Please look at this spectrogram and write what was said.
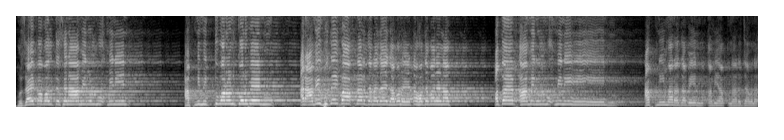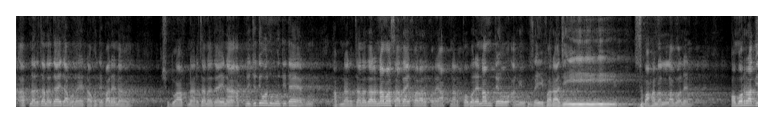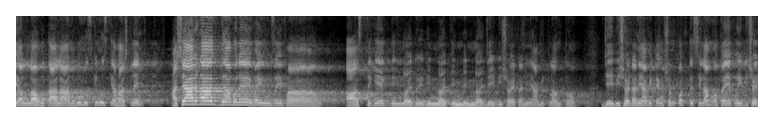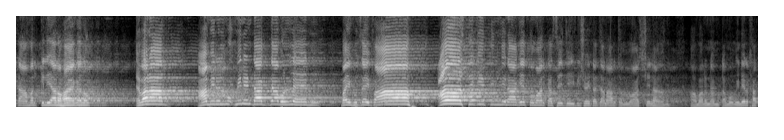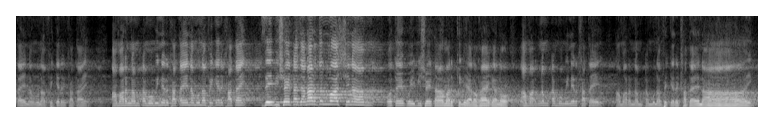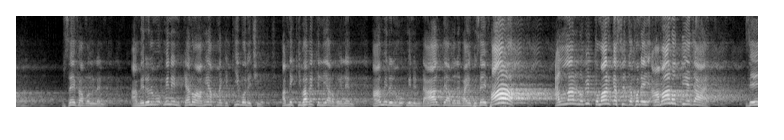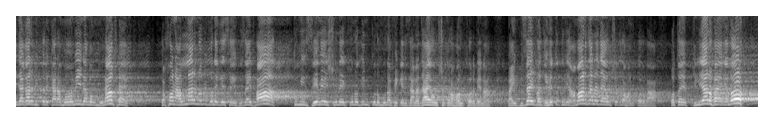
হুজাইফা বলতেছেন আমিরুল মুমিনিন, আপনি মৃত্যুবরণ করবেন। আর আমি হুজাইফা আপনার জানাজায় যাব না, এটা হতে পারে না। অতএব আমিরুল মুমিনিন আপনি মারা যাবেন, আমি আপনার জানা, আপনার জানাজায় যাব না এটা হতে পারে না। শুধু আপনার জানা যায় না, আপনি যদি অনুমতি দেন, আপনার জানাজার নামাজ আদায় করার পরে আপনার কবরে নামতেও আমি হুজাইফা রাজি। সুবাহান আল্লাহ বলেন। অমর রাদি আল্লাহ তালা আনহু মুসকে মুসকে হাসলেন। হাসে আর ডাক দেয়া বলে, ভাই হুজাইফা আজ থেকে একদিন নয়, দুই দিন নয়, তিন দিন নয়, যেই বিষয়টা নিয়ে আমি ক্লান্ত যেই বিষয়টা নিয়ে আমি টেনশন করতেছিলাম, অতএব ওই বিষয়টা আমার ক্লিয়ার হয়ে গেল। এবার আম- আমিরুল মুমিনিন ডাক দেয়া বললেন, ভাই হুজাইফা, আজ থেকে তিন দিন আগে তোমার কাছে যেই বিষয়টা জানার জন্য আসছিলাম, আমার নামটা মুমিনের খাতায় না মুনাফিকের খাতায়? আমার নামটা মুমিনের খাতায় না মুনাফিকের খাতায়? যেই বিষয়টা জানার জন্য আসছিলাম, অতএব ওই বিষয়টা আমার ক্লিয়ার হয়ে গেল। আমার নামটা মুমিনের খাতায়, আমার নামটা মুনাফিকের খাতায় নাই। হুসাইফা বললেন, আমিরুল মুমিনিন, কেন আমি আপনাকে কি বলেছি? আপনি কীভাবে ক্লিয়ার হইলেন? আমিরুল মুমিনিন ডাক দেয়া বলে, ভাই হুসাইফা আল্লাহর নবী তোমার কাছে যখন এই আমানত দিয়ে যায় যে জায়গার ভিতরে কারা মমিন এবং মুনাফেক, তখন আল্লাহর নবী বলে গেছে হুজাইফা তুমি জেনে শুনে কোনোদিন কোনো মুনাফিকের জানাজায় অংশগ্রহণ করবে না। ভাই হুজাইফা যেহেতু তুমি আমার জানাজায় অংশগ্রহণ করবা, অতএব ক্লিয়ার হয়ে গেল,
